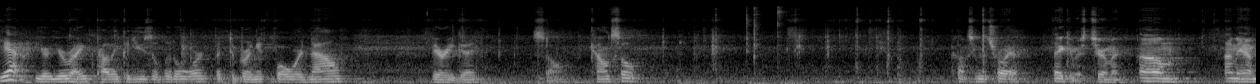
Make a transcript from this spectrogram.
yeah, you're you're right. Probably could use a little work, but to bring it forward now, very good. So, council, Councilman Troyer. Thank you, Mr. Chairman. Um, I mean, I'm,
